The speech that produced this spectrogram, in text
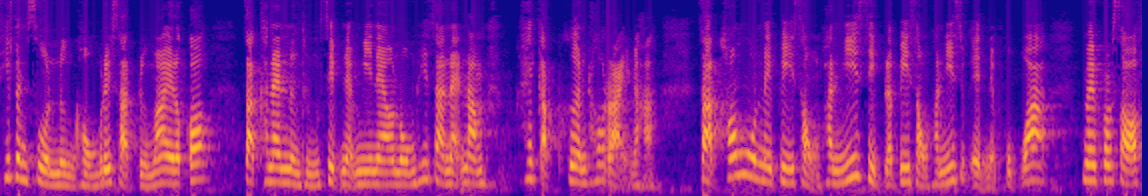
ที่เป็นส่วนหนึ่งของบริษัทหรือไม่ แล้วก็จากคะแนน1นถึงสิเนี่ยมีแนวโน้มที่จะแนะนำให้กับเพื่อนเท่าไหร่นะคะ จากข้อมูลในปี 2020 และปี 2021 เนี่ยพบว่า Microsoft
